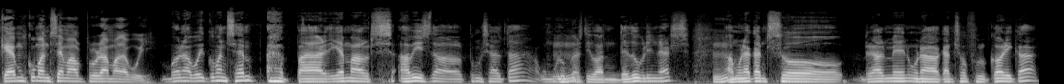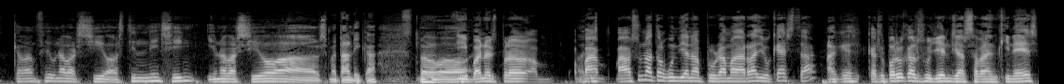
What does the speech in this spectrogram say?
que em comencem el programa d'avui? Bueno, avui comencem eh, per, diguem, els avis del punk celta, un grup Mhm. que es diuen The Dubliners, Mhm. amb una cançó, realment una cançó folclòrica, que van fer una versió als Tin Lynching i una versió als Metallica. Però I, bueno, és- però va, va sonat algun dia en el programa de ràdio aquesta, aquest, que suposo que els oients ja sabran quina és,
